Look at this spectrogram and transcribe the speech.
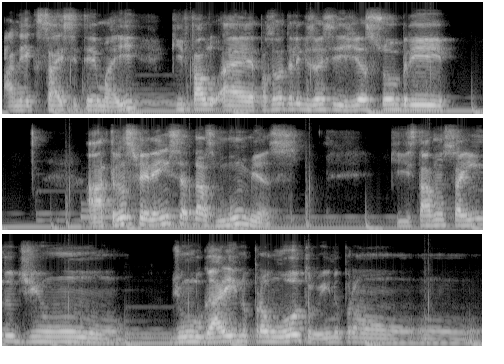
anexar esse tema aí, que falou, é, passou na televisão esses dias sobre a transferência das múmias que estavam saindo de um de um lugar indo para um outro, indo para um,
